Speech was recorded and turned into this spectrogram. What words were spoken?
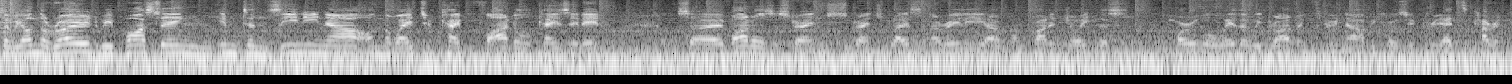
So we're on the road, we're passing Imtanzini now on the way to Cape Vidal, KZN. So Vidal is a strange, strange place and I really, um, I'm quite enjoying this horrible weather we're driving through now because it creates current.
